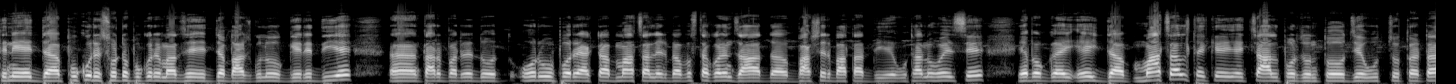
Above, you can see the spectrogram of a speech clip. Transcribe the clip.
তিনি পুকুরে, ছোট পুকুরের মাঝে এই যা বাঁশগুলো গেড়ে দিয়ে তারপরে ওর উপরে একটা মাচালের ব্যবস্থা করেন, যা বাঁশের বাতা দিয়ে উঠানো হয়েছে এবং এই- মাচাল থেকে এই চাল পর্যন্ত যে উচ্চতাটা,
